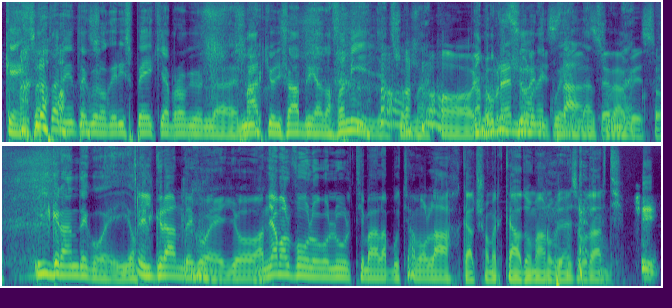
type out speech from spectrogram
che è esattamente no, quello che rispecchia proprio il, il, marchio di fabbrica da famiglia. Insomma. No, la produzione è quella. Insomma, ecco. Il grande Coelho. Il grande Coelho. Andiamo al volo con l'ultima, la buttiamo là, calciomercato, Manu, prima di salutarti. Sì,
